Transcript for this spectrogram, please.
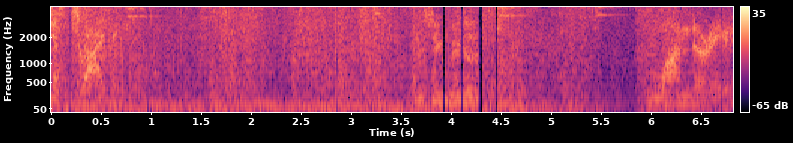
Just try me. see middle. Wandering.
